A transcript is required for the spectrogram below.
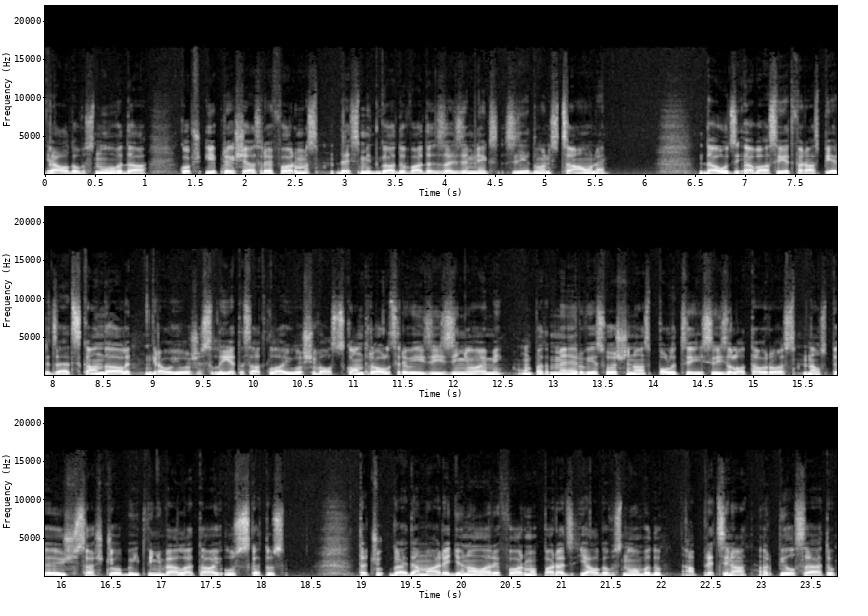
Jelgavas novadā kopš iepriekšējās reformas desmit gadu vada zaļzemnieks Ziedonis Caune. Daudzi abās ietvarās pieredzēti skandāli, graujošas lietas atklājoši valsts kontrolas revīzijas ziņojumi un pat mēru viesošanās policijas izolatoros nav spējuši sašķobīt viņa vēlētāju uzskatus. Taču gaidāmā reģionālā reforma paredz Jelgavas novadu aprecināt ar pilsētu.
